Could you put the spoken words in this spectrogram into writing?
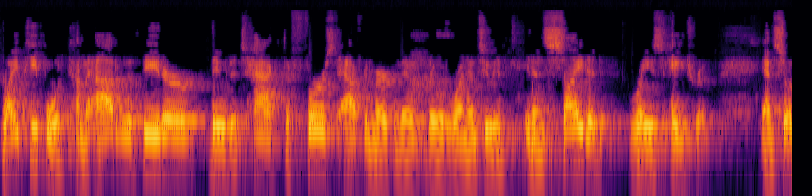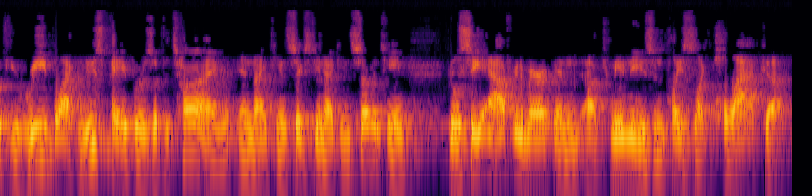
White people would come out of the theater, they would attack the first African American they, they, would run into. It, it incited race hatred. And so if you read black newspapers of the time in 1916, 1917, you'll see African American uh, communities in places like Palatka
